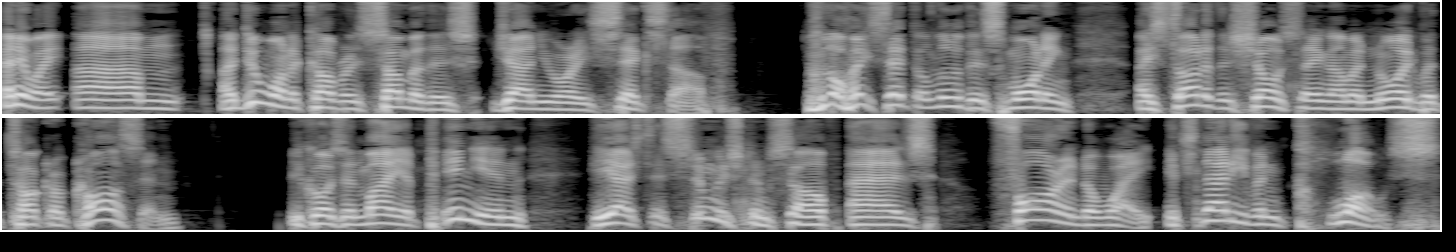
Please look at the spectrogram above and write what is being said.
Anyway, um, I do want to cover some of this January 6th stuff. Although I said to Lou this morning, I started the show saying I'm annoyed with Tucker Carlson because, in my opinion, he has distinguished himself as far and away, it's not even close,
